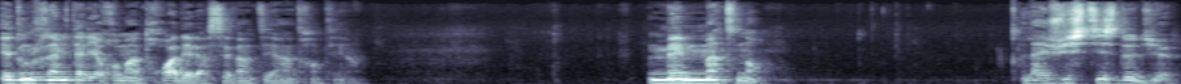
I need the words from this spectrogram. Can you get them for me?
Et donc je vous invite à lire Romains 3 des versets 21 à 31. Mais maintenant, la justice de Dieu,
